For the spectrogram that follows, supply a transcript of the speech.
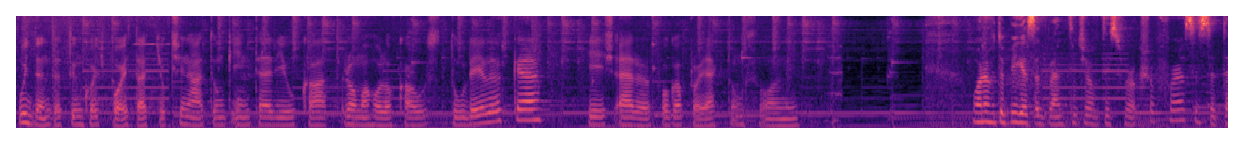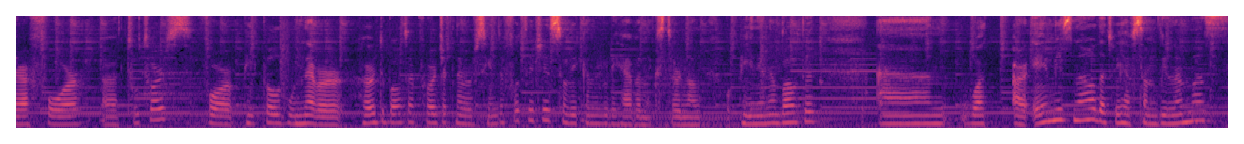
úgy döntöttünk, hogy folytatjuk. Csináltunk interjúkat roma holokauszt túlélőkkel, és erről fog a projektunk szólni. One of the biggest advantages of this workshop for us is that there are four uh, tutors for people who never heard about our project, never seen the footages, so we can really have an external opinion about it. And what our aim is now that we have some dilemmas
